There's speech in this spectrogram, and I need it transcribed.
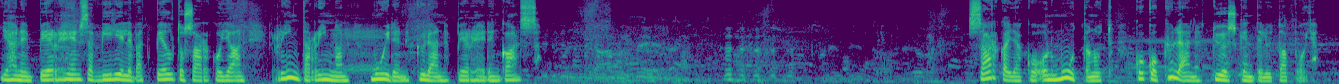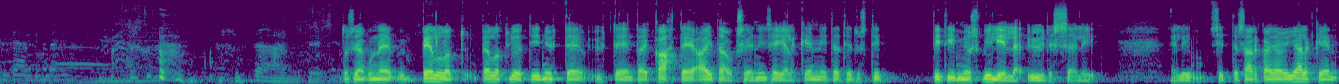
ja hänen perheensä viljelevät peltosarkojaan rinta rinnan muiden kylän perheiden kanssa. Sarkajako on muuttanut koko kylän työskentelytapoja. Tosiaan kun ne pellot, pellot lyötiin yhteen, yhteen tai kahteen aitaukseen, niin sen jälkeen niitä tietysti piti myös viljellä yhdessä. Eli, eli sitten sarkajon jälkeen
